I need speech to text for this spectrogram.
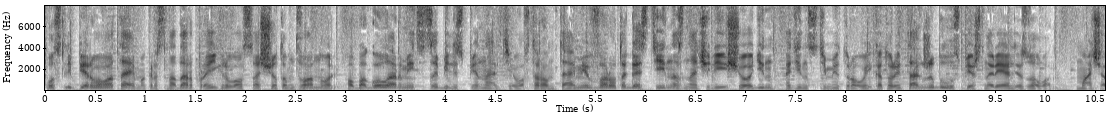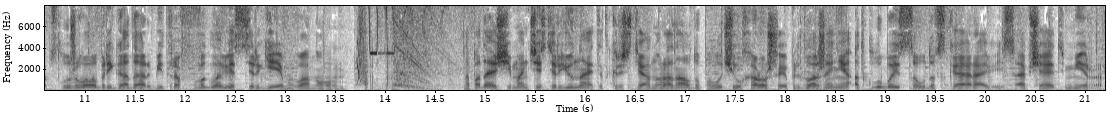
После первого тайма Краснодар проигрывал со счетом 2-0. Оба гола армейцы забили с пенальти. Во втором тайме в ворота гостей назначили еще один 11-метровый, который также был успешно реализован. Матч обслуживала бригада арбитров во главе с Сергеем Ивановым. Нападающий Манчестер Юнайтед Криштиану Роналду получил хорошее предложение от клуба из Саудовской Аравии, сообщает Mirror.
